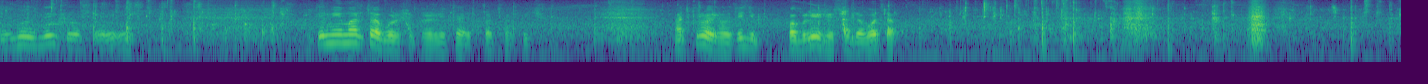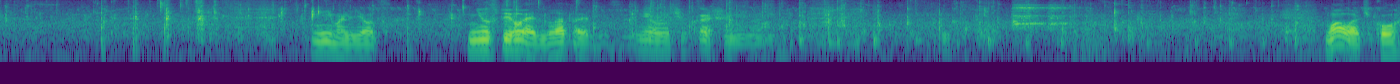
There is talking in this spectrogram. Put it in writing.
закончилось. и- Ты мимо рта больше пролетает, Потапыч. Открой вот, иди поближе сюда, вот так. Мимо льется. Не успевает глотать. Я лучше в кашу не налью. Молочко.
